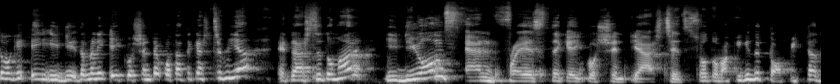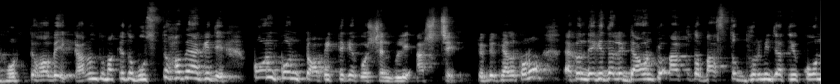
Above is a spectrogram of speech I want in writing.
তোমাকে এই মানে এই কোশ্চেনটা কোথা থেকে আসছে ভাইয়া? এটা আসছে তোমার ইডিয়মস এন্ড ফ্রেজ থেকে এই কোশ্চেনটি আসছে। সো তোমাকে কিন্তু টপিকটা ধরতে হবে। কারণ তোমাকে তো বুঝতে হবে আগে যে কোন কোন টপিক থেকে কোশ্চেনগুলি আসছে। একটু খেয়াল করো। এখন দেখি তাহলে ডাউন টু আর্থ তো বাস্তব ধর্মী জাতীয় কোন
